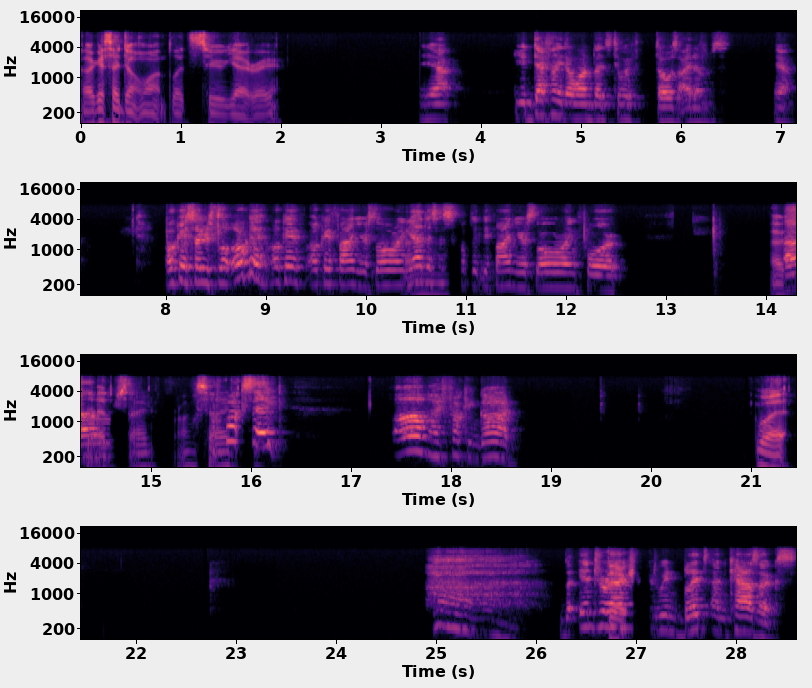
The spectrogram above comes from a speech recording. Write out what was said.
Oh, I guess I don't want Blitz 2 yet, right? Yeah. You definitely don't want Blitz 2 with those items. Yeah. Okay, so you're slow. Okay, okay, okay, fine. You're slow rolling. Yeah, this Uh, is completely fine. You're slow rolling for. Oh Um, other side. Wrong side. For fuck's sake! Oh my fucking god. What? the interaction between Blitz and Kha'Zix.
